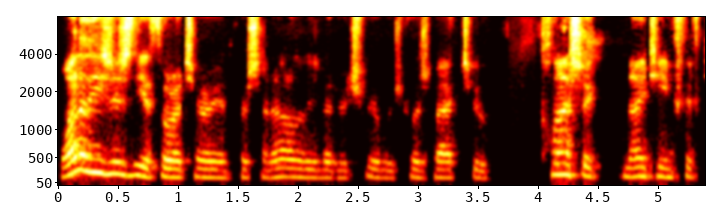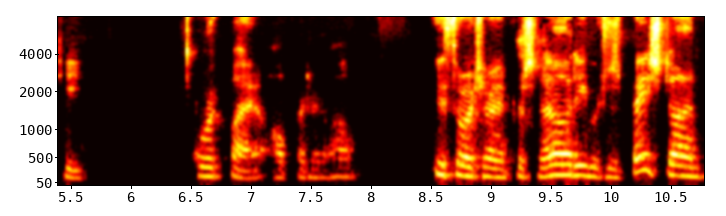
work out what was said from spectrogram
One of these is the authoritarian personality literature, which goes back to classic 1950 work by Alpert et al. The authoritarian personality, which is based on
